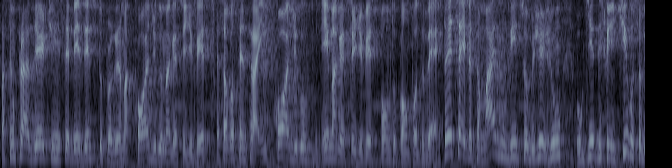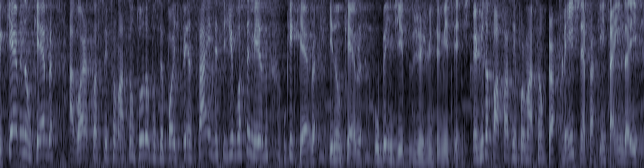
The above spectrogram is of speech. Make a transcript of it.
vai ser um prazer te receber dentro do programa Código Emagrecer de Vez. É só você entrar em código emagrecerdevez.com.br. Então é isso aí, pessoal. Mais um vídeo sobre jejum, o guia definitivo sobre quebra e não quebra. Agora com essa informação toda você pode pensar e decidir você mesmo o que quebra e não quebra o bendito do jejum intermitente. Me ajuda a passar essa informação para frente, né, para quem está ainda aí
